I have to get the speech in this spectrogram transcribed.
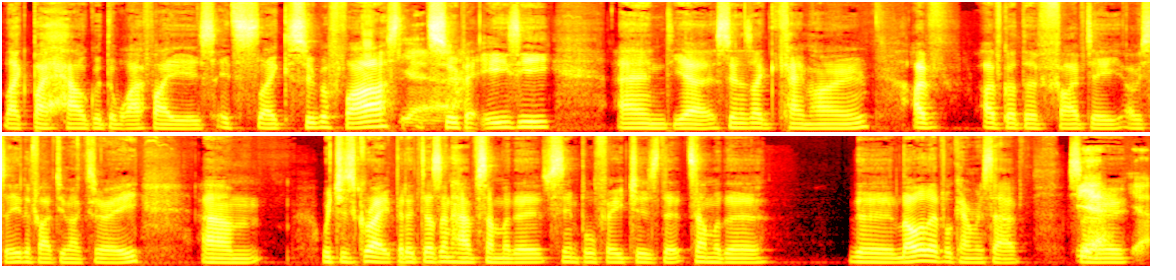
like by how good the Wi-Fi is. It's like super fast, Yeah. it's super easy, and yeah, as soon as I came home, I've I've got the 5D, obviously the 5D Mark III, um, which is great, but it doesn't have some of the simple features that some of the the lower level cameras have. So yeah, yeah.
